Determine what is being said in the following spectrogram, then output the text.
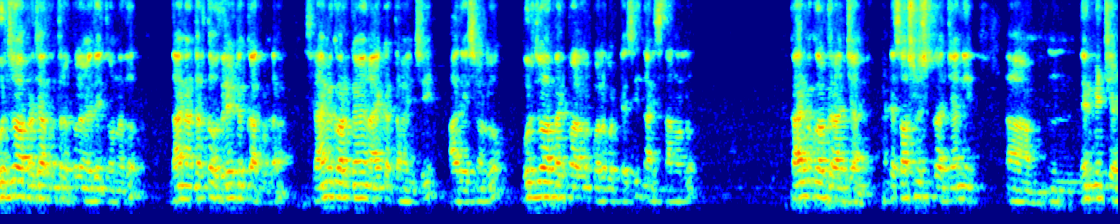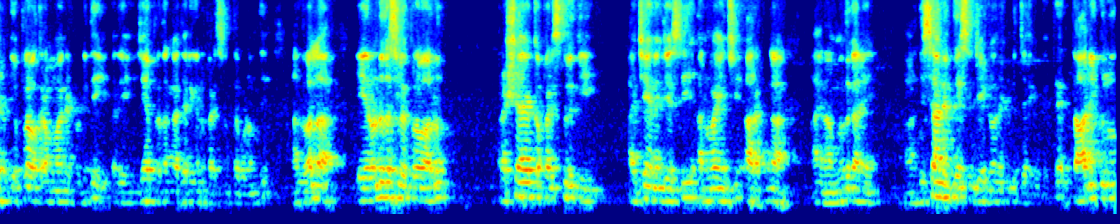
బుర్జువా ప్రజాతంత్ర విప్లవం ఏదైతే ఉన్నదో దాని అందరితో వదిలేయటం కాకుండా శ్రామిక వర్గమే నాయకత్వం వహించి ఆ దేశంలో బుర్జువా పరిపాలన కొలగొట్టేసి దాని స్థానంలో కార్మిక వర్గ రాజ్యాన్ని అంటే సోషలిస్ట్ రాజ్యాన్ని నిర్మించే విప్లవ క్రమం అనేటువంటిది అది జయప్రదంగా జరిగిన పరిస్థితి కూడా ఉంది. అందువల్ల ఈ రెండు దశల విప్లవాలు రష్యా యొక్క పరిస్థితులకి అధ్యయనం చేసి అన్వయించి ఆ రకంగా ఆయన ముందుగానే దిశానిర్దేశం చేయడం అనేటువంటి జరిగింది. అయితే తారీఖులు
